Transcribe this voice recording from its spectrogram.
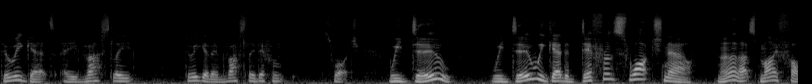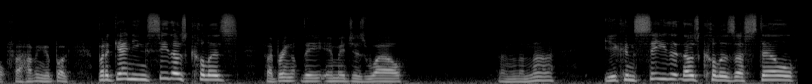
Do we get a vastly do we get a vastly different swatch? We do. We do. We get a different swatch now. No, that's my fault for having a bug. But again, you can see those colors. If I bring up the image as well, la, la, la, you can see that those colors are still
